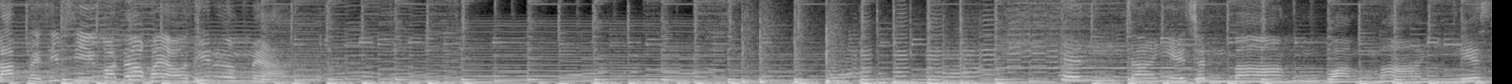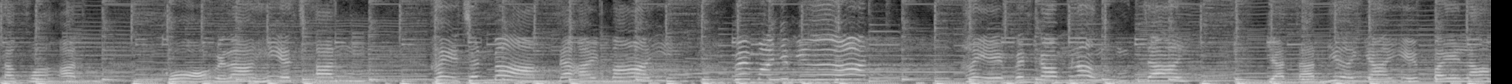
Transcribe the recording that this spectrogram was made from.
รัดไป 14ก่อนเด้อใครเอาที่หนึ่งเนี่ยเห็นใจฉันบางหวังไหมสักวัน ขอเวลาเฮียฉัน ให้ฉันบ้างได้ไหมไม่มาเยือนให้เป็นกำลังใจ อย่าตัดเยื่อใยไปลำ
